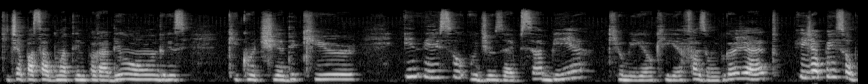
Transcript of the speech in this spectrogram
que tinha passado uma temporada em Londres, que curtia The Cure. E nisso o Giuseppe sabia que o Miguel queria fazer um projeto e já pensou:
